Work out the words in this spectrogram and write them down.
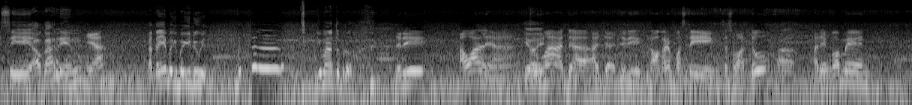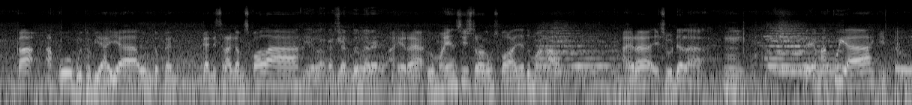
si Aukarin Ya. katanya bagi-bagi duit. Betul. Gimana tuh, Bro? Jadi awalnya Yoi. cuma ada ada jadi kalau kalian posting sesuatu Ah, ada yang komen kak aku butuh biaya untuk ganti, ganti seragam sekolah Gila, kasihan Gitu. bener ya. akhirnya lumayan sih seragam sekolahnya tuh mahal akhirnya ya sudah lah Hmm. DM aku ya gitu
